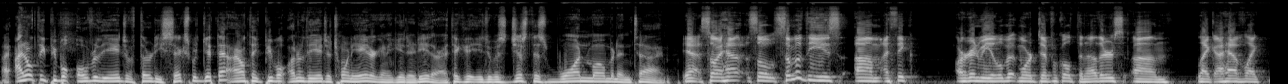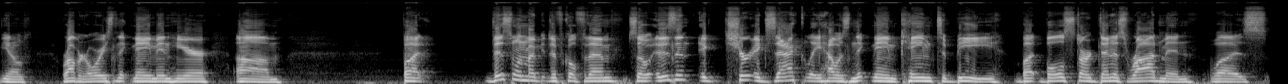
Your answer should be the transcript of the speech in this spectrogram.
I don't think people over the age of 36 would get that. I don't think people under the age of 28 are going to get it either. I think that it was just this one moment in time. yeah, so I have so some of these um, I think are gonna be a little bit more difficult than others. Um, like I have like you know Robert Horry's nickname in here, um, but this one might be difficult for them. So it isn't sure exactly how his nickname came to be, but Bulls star Dennis Rodman was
